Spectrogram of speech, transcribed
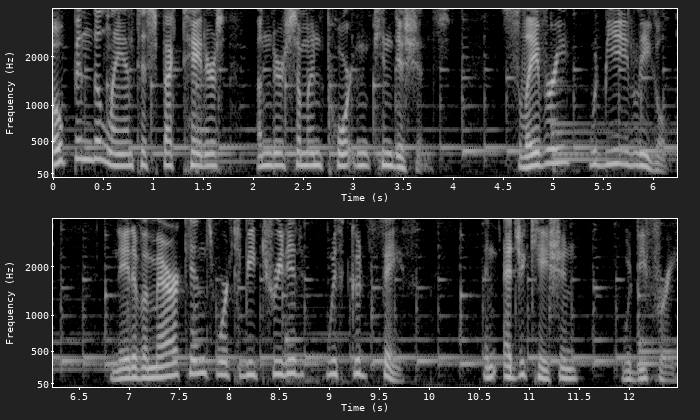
opened the land to spectators under some important conditions. Slavery would be illegal. Native Americans were to be treated with good faith, and education would be free.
